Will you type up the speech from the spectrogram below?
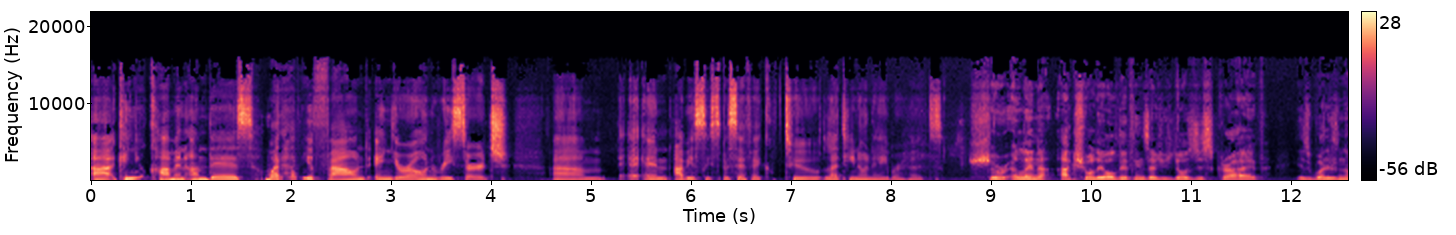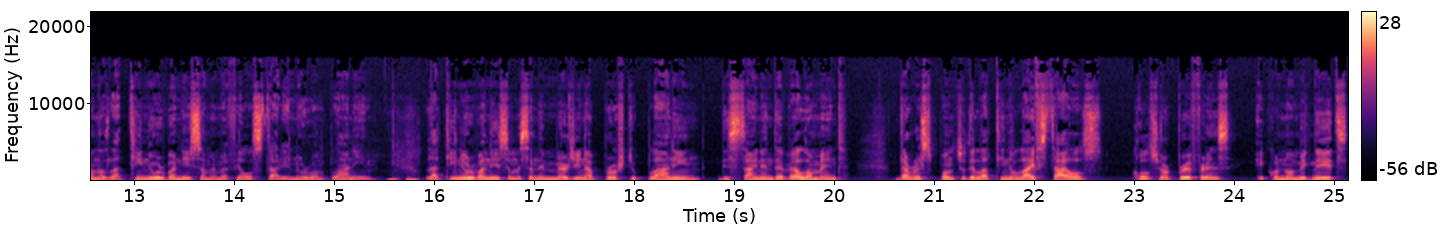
Uh, can you comment on this? What have you found in your own research um, and obviously specific to Latino neighborhoods. Sure, Elena. Actually, all the things that you just described is what is known as Latino urbanism in my field study in urban planning. Mm-hmm. Latino urbanism is an emerging approach to planning, design, and development that responds to the Latino lifestyles, cultural preference, economic needs,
